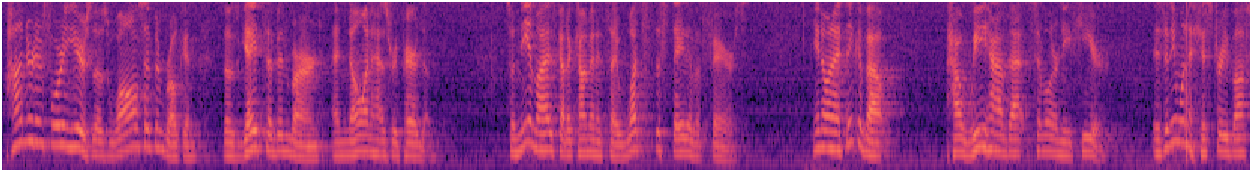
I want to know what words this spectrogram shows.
140 years, those walls have been broken, those gates have been burned, and no one has repaired them. So Nehemiah's got to come in and say, What's the state of affairs? You know, and I think about how we have that similar need here. Is anyone a history buff?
